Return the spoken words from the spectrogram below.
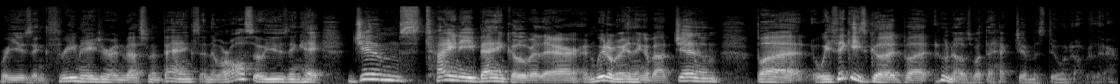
we're using three major investment banks, and then we're also using, hey, Jim's tiny bank over there, and we don't know anything about Jim, but we think he's good, but who knows what the heck Jim is doing over there.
